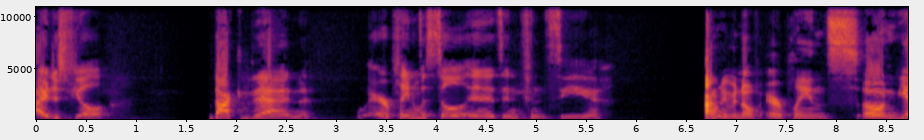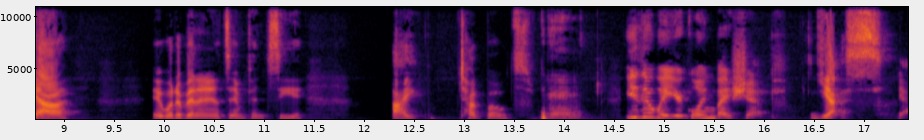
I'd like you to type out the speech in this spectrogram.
I just feel back then airplane was still in its infancy. I don't even know if airplanes. Oh, yeah. It would have been in its infancy. I. Tugboats? Either way, you're going by ship. Yes. Yeah.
